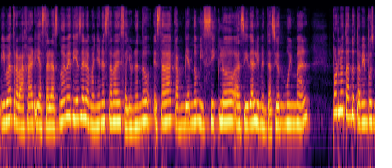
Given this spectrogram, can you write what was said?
iba a trabajar y hasta las 9, 10 de la mañana estaba desayunando, estaba cambiando mi ciclo así de alimentación muy mal. Por lo tanto, también pues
